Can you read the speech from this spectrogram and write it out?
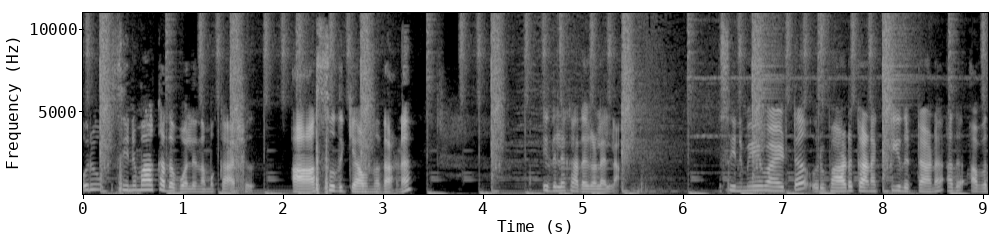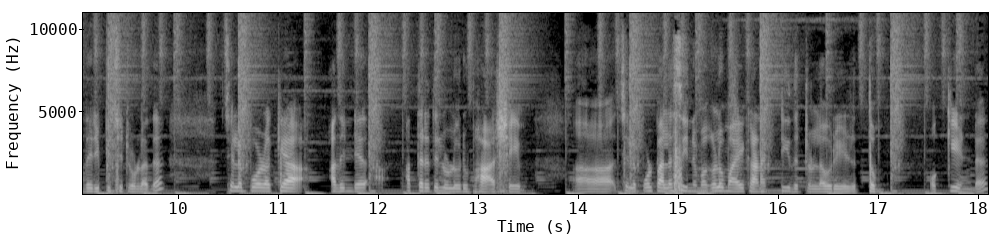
ഒരു സിനിമാ കഥ പോലെ നമുക്ക് ആസ്വ ആസ്വദിക്കാവുന്നതാണ്. ഇതിലെ കഥകളെല്ലാം. സിനിമയുമായിട്ട് ഒരുപാട് കണക്ട് ചെയ്തിട്ടാണ് അത് അവതരിപ്പിച്ചിട്ടുള്ളത്. ചിലപ്പോഴൊക്കെ അതിന്റെ അത്തരത്തിലുള്ളൊരു ഭാഷയും ചിലപ്പോൾ പല സിനിമകളുമായി കണക്ട് ചെയ്തിട്ടുള്ള ഒരു എഴുത്തും ഒക്കെയുണ്ട്.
